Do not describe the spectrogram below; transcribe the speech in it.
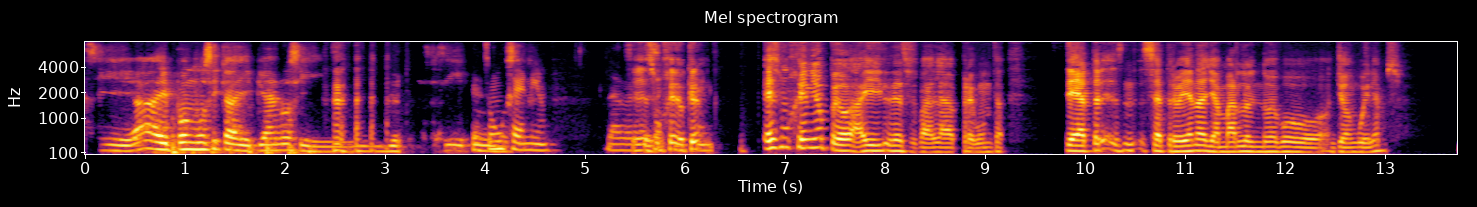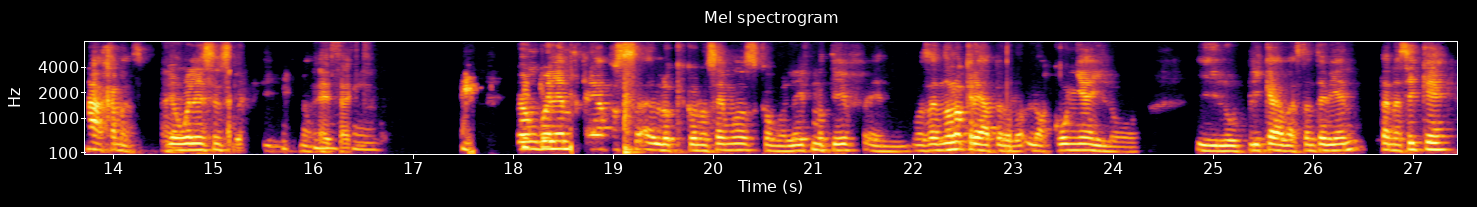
así, ay, pon música y pianos y, violines, así, Es un música. genio, la verdad. es un genio. Creo- Es un genio, pero ahí les va la pregunta. ¿Se, atre- ¿Se atreverían a llamarlo el nuevo John Williams? Ah, jamás. Ah. John Williams en su- no. No Exacto. John Williams crea pues, lo que conocemos como el leitmotiv, en, o sea, no lo crea, pero lo, lo acuña y lo, y lo aplica bastante bien. Tan así que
